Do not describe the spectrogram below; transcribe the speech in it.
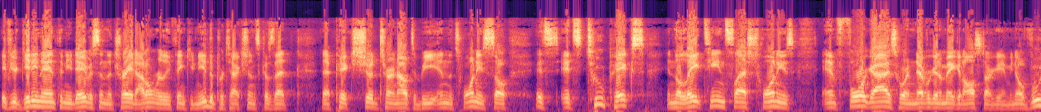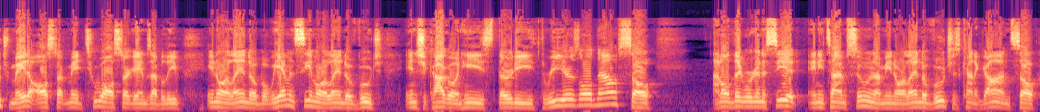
if you're getting Anthony Davis in the trade, I don't really think you need the protections because that, that pick should turn out to be in the 20s. So it's, it's two picks in the late teens slash 20s and four guys who are never going to make an All Star game. You know, Vooch made an All Star, made two All Star games, I believe, in Orlando, but we haven't seen Orlando Vooch in Chicago, and he's 33 years old now. So I don't think we're going to see it anytime soon. I mean, Orlando Vooch is kind of gone. So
